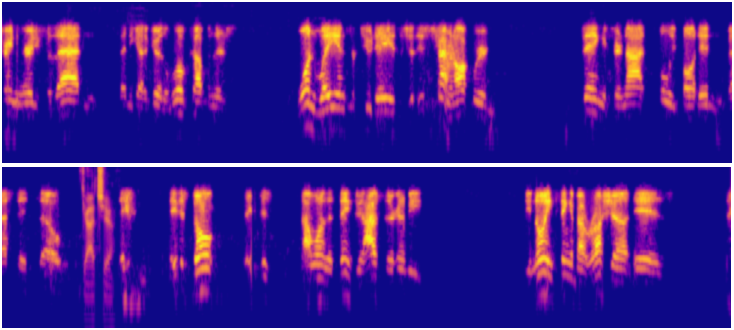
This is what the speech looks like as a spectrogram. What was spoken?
training ready for that, and then you got to go to the World Cup, and there's one weigh in for two days. It's just, it's just kind of an awkward thing if you're not fully bought in and invested. So Gotcha. they they just don't. They just not one of the things. I mean, obviously, they're going to be. The annoying thing about Russia is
